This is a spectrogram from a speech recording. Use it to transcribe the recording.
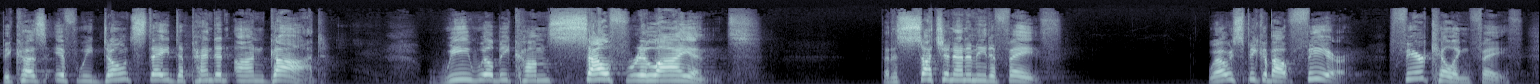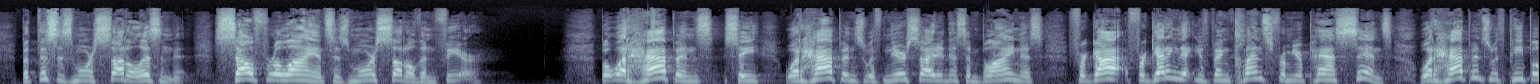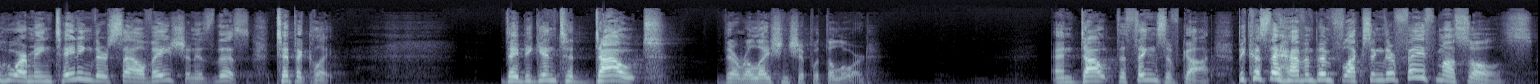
Because if we don't stay dependent on God, we will become self reliant that is such an enemy to faith. We always speak about fear, fear killing faith. But this is more subtle, isn't it? Self reliance is more subtle than fear. But what happens, see, what happens with nearsightedness and blindness, forgot, forgetting that you've been cleansed from your past sins, what happens with people who are maintaining their salvation is this typically. They begin to doubt their relationship with the Lord and doubt the things of God because they haven't been flexing their faith muscles.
